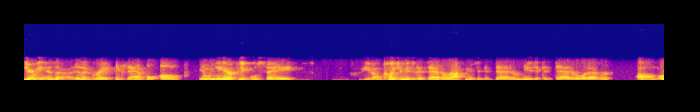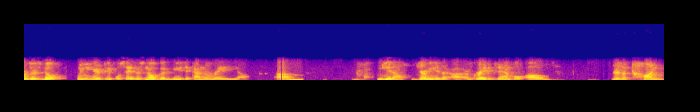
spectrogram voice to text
Jeremy is a is a great example of you know when you hear people say, you know, country music is dead or rock music is dead or music is dead or whatever, um, or there's no when you hear people say there's no good music on the radio, um, you know, Jeremy is a, a great example of there's a ton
